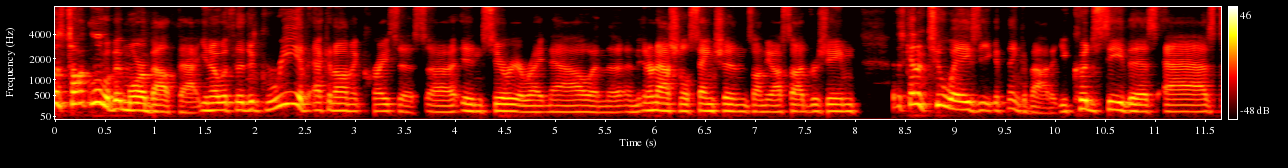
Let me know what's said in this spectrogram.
Let's talk a little bit more about that. You know, with the degree of economic crisis uh, in Syria right now and the, and the international sanctions on the Assad regime, there's kind of two ways that you could think about it. You could see this as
